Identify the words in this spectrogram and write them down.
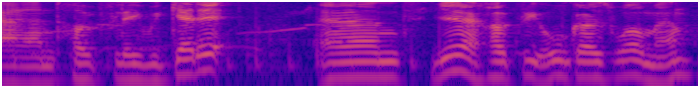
And hopefully we get it. And yeah, hopefully all goes well, man.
